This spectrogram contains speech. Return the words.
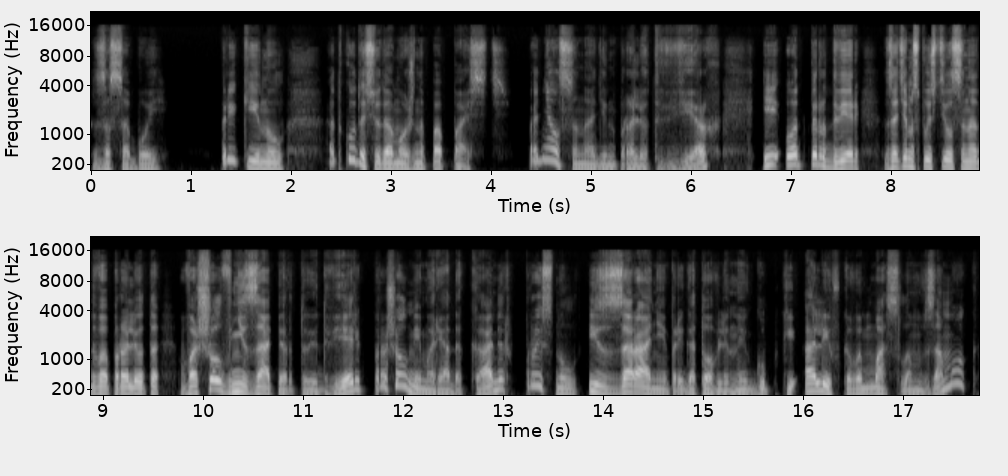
за собой. Прикинул, откуда сюда можно попасть поднялся на один пролет вверх и отпер дверь, затем спустился на два пролета, вошел в незапертую дверь, прошел мимо ряда камер, прыснул из заранее приготовленной губки оливковым маслом в замок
